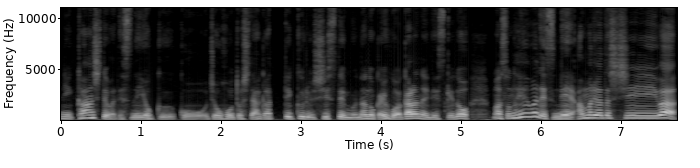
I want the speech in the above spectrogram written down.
に関してはですねよくこう情報として上がってくるシステムなのかよくわからないですけど、まあ、その辺はですねあんまり私は、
